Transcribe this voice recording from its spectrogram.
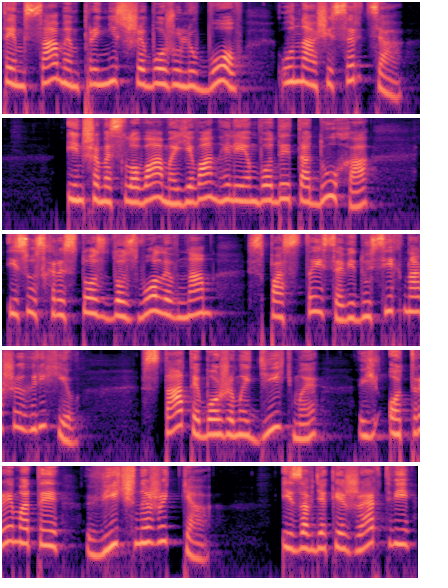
тим самим принісши Божу любов у наші серця. Іншими словами, Євангелієм води та духа, Ісус Христос дозволив нам спастися від усіх наших гріхів, стати Божими дітьми й отримати вічне життя. І завдяки жертві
